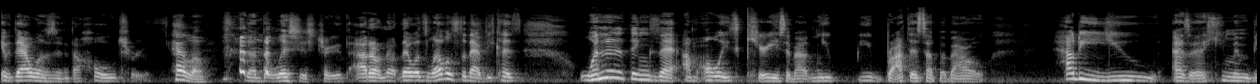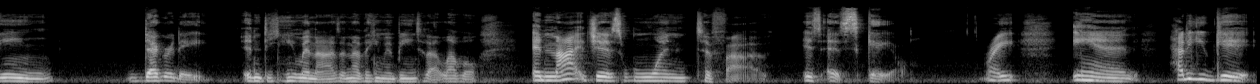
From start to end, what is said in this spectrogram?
if that wasn't the whole truth, hello, the delicious truth, I don't know. There was levels to that because one of the things that I'm always curious about, and you you brought this up about how do you as a human being degrade and dehumanize another human being to that level and not just one to five it's at scale right and how do you get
